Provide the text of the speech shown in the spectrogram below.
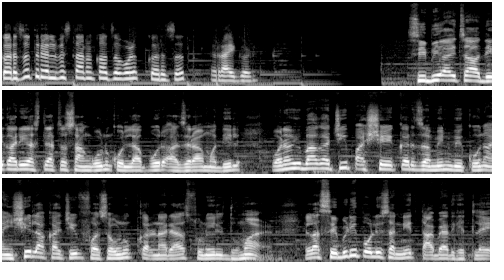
कर्जत रेल्वे स्थानकाजवळ कर्जत रायगड. सीबीआयचा अधिकारी असल्याचं सांगून कोल्हापूर आजरामधील वनविभागाची पाचशे एकर जमीन विकून ऐंशी लाखाची फसवणूक करणाऱ्या सुनील धुमाळ याला सीबीडी पोलिसांनी ताब्यात घेतले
